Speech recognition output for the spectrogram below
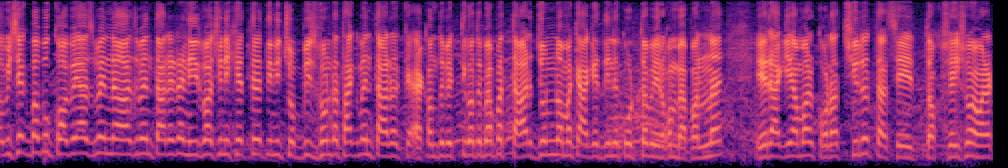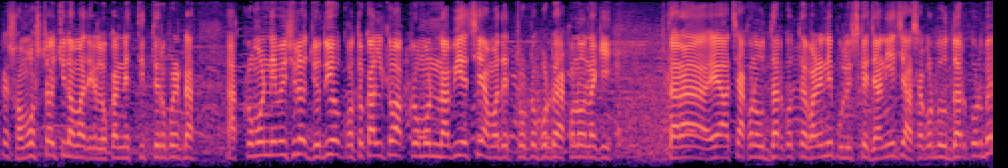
অভিষেক বাবু কবে আসবেন, না আসবেন, তার এটা নির্বাচনী ক্ষেত্রে তিনি চব্বিশ ঘণ্টা থাকবেন, তার একান্ত ব্যক্তিগত ব্যাপার, তার জন্য আমাকে আগের দিনে করতে হবে, এরকম ব্যাপার নয় এর আগে আমার করার ছিল, তা তখ- সেই সময় আমার একটা সমস্যা হয়েছিল আমাদের লোকাল নেতৃত্বের উপর একটা আক্রমণ নেমেছিল, যদিও গতকালকেও আক্রমণ নামিয়েছে, আমাদের টোটো ফোটো এখনও নাকি তারা এ আছে এখনও উদ্ধার করতে পারেনি, পুলিশকে জানিয়েছে, আশা করবে উদ্ধার করবে।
